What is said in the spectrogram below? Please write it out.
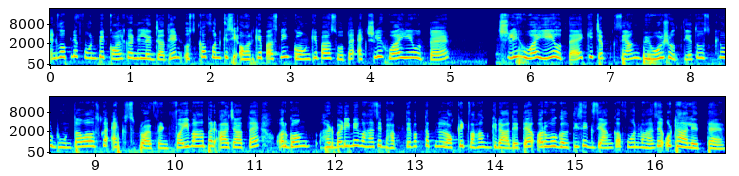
एंड वो अपने फ़ोन पे कॉल करने लग जाती है एंड उसका फ़ोन किसी और के पास नहीं गोंग के पास होता है। एक्चुअली हुआ ये होता है। एक्चुअली हुआ ये होता है कि जब सियांग बेहोश होती है तो उसको ढूंढता हुआ उसका एक्स बॉयफ्रेंड फई वहाँ पर आ जाता है, और गोंग हड़बड़ी में वहाँ से भागते वक्त अपना लॉकेट वहाँ गिरा देता है, और वो गलती से जियांग का फ़ोन वहाँ से उठा लेता है।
